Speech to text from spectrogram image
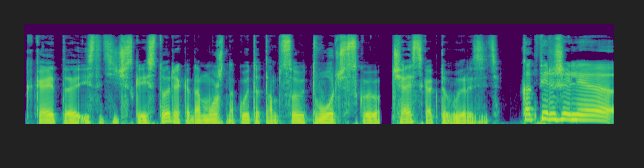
какая-то эстетическая история, когда можно какую-то там свою творческую часть как-то выразить. Как пережили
